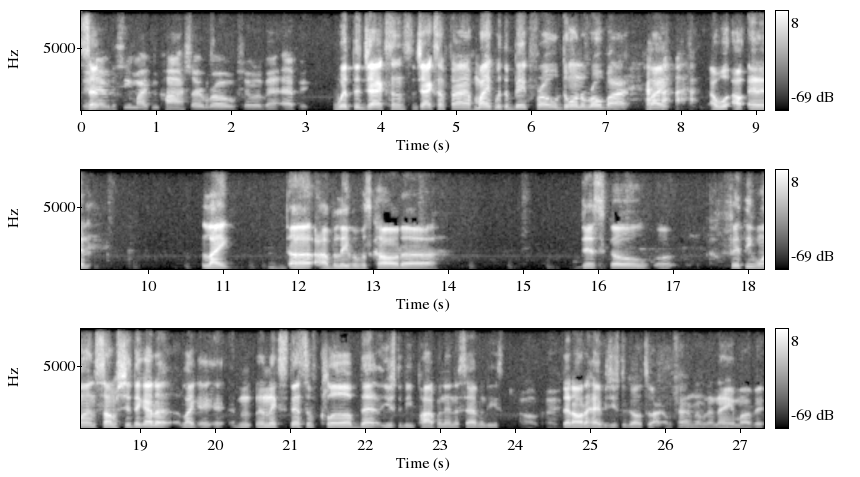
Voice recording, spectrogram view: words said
Being Se- able to see Mike in concert, bro, should have been epic. with the Jacksons, Jackson 5, Mike with the big fro doing the robot. Like I would, and like, uh, I believe it was called uh, Disco or Fifty One, some shit. They got a like a, a- an extensive club that used to be popping in the seventies okay. that all the heavies used to go to. I'm trying to remember the name of it.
